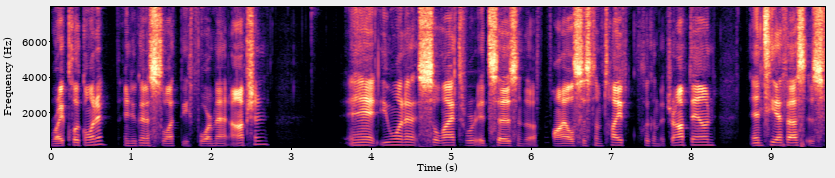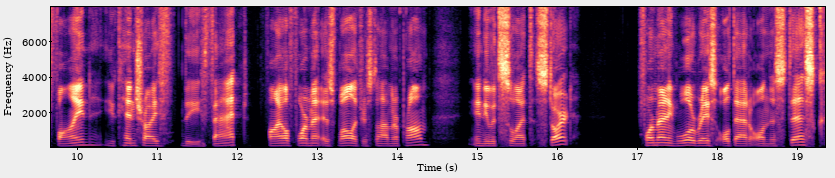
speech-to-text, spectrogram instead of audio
Right click on it, and you're going to select the format option. And you want to select where it says in the file system type, click on the drop down. NTFS is fine. You can try the FAT file format as well if you're still having a problem. And you would select start Formatting will erase all data on this disk.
